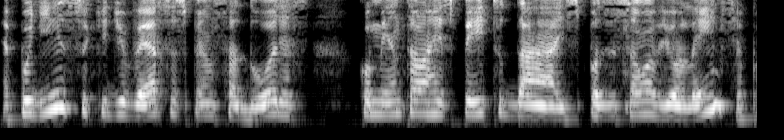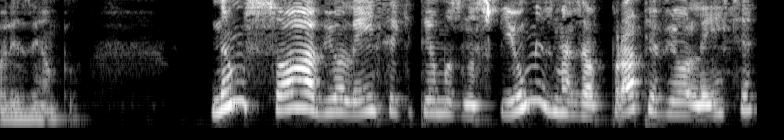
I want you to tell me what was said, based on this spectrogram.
É por isso que diversos pensadores comentam a respeito da exposição à violência, por exemplo. Não só a violência que temos nos filmes, mas a própria violência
